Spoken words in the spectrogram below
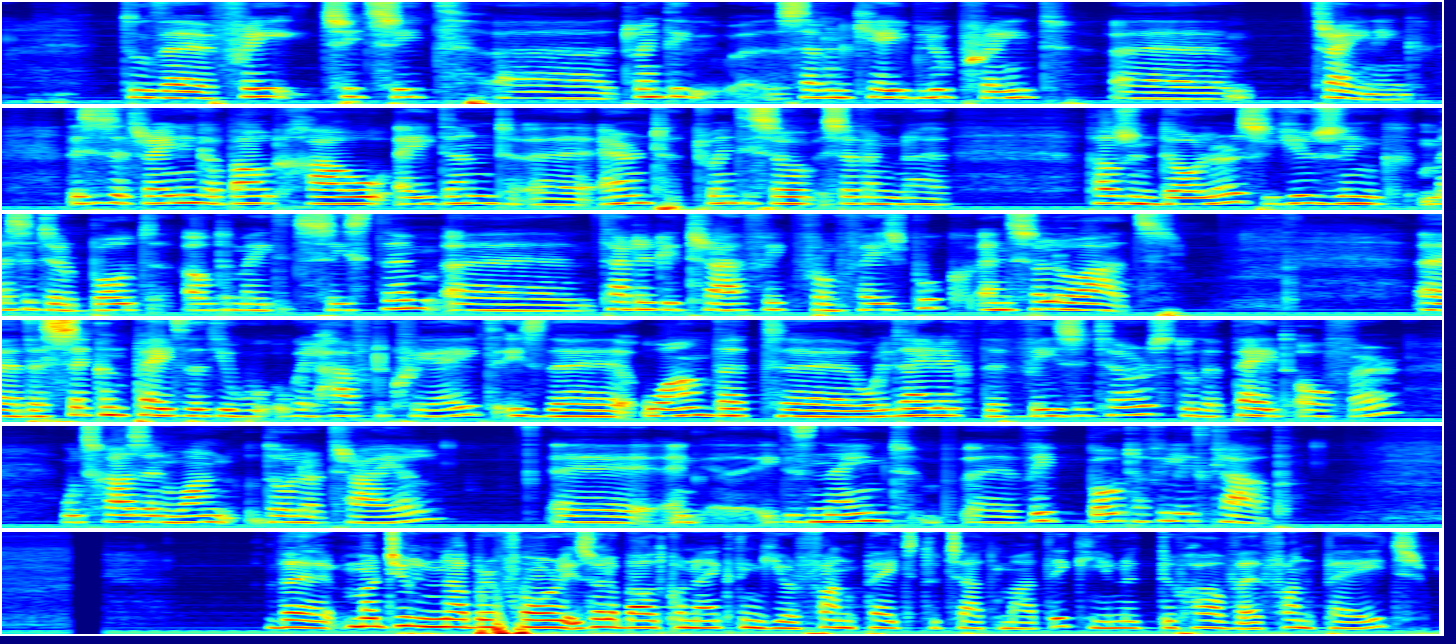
to the free cheat sheet uh, 27k blueprint uh, training. This is a training about how Aidan uh, earned $27,000 using Messenger bot automated system, uh, targeted traffic from Facebook and solo ads. Uh, the second page that you will have to create is the one that uh, will direct the visitors to the paid offer, which has a $1 trial, uh, and it is named uh, VIP Bot Affiliate Club. The module number four is all about connecting your fan page to Chatmatic. You need to have a fan page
